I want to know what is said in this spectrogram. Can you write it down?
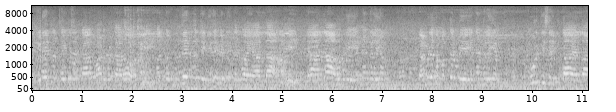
முன்னேற்றம் செய்வதற்காக பாடுபட்டாரோ அந்த முன்னேற்றத்தை நிறைவேற்றி தருவாயா அல்லா யா அல்லா அவருடைய எண்ணங்களையும் தமிழக மக்களுடைய எண்ணங்களையும் பூர்த்தி செய்துதா அல்லா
